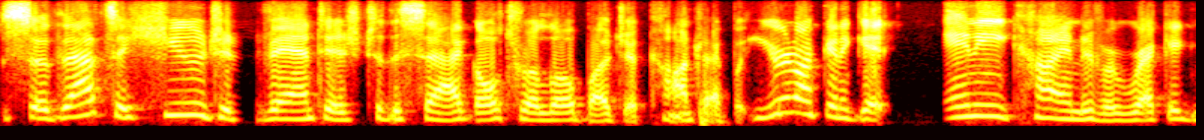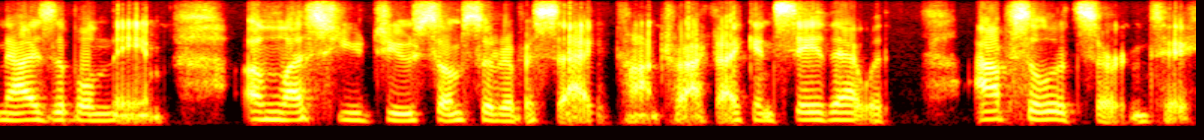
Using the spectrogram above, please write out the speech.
so that's a huge advantage to the SAG ultra low budget contract, but you're not going to get any kind of a recognizable name unless you do some sort of a SAG contract. I can say that with absolute certainty.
